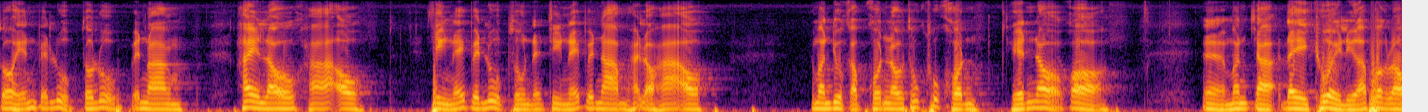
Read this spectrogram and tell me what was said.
ตัวเห็นเป็นรูปตัวรูปเป็นนาม ให้เราหาเอา สิ่งไหนเป็นรูปส่งสิ่งไหนเป็นนามให้เราหาเอา มันอยู่กับคนเราทุกๆคน เห็นแล้วก็มันจะได้ช่วยเหลือ พวกเรา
